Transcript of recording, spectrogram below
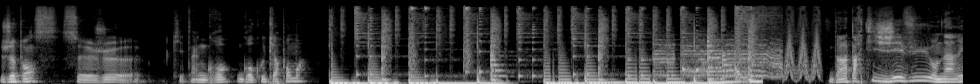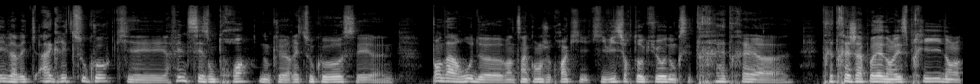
je pense, ce jeu euh, qui est un gros, gros coup de cœur pour moi. Dans la partie j'ai vu, on arrive avec Agretsuko qui a fait une saison 3. Donc euh, c'est euh, Pandaru de 25 ans, je crois, qui, vit sur Tokyo, donc c'est très très euh, très très japonais dans l'esprit, dans,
